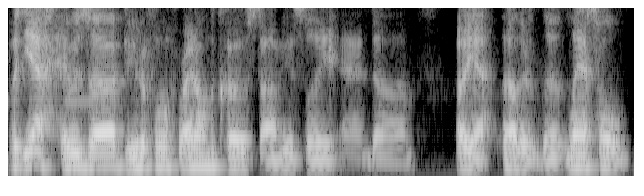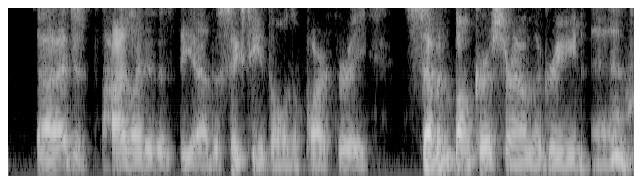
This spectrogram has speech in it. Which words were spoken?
But yeah, it was uh, beautiful, right on the coast, obviously. And um, oh yeah, the other the last hole uh, I just highlighted is the uh, the 16th hole is a par three, seven bunkers surround the green, and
